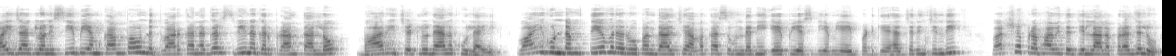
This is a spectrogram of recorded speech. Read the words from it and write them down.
వైజాగ్లోని సిబిఎం కాంపౌండ్ ద్వారకానగర్ శ్రీనగర్ ప్రాంతాల్లో భారీ చెట్లు నేలకూలాయి. వాయుగుండం తీవ్ర రూపం దాల్చే అవకాశం ఉందని ఏపీఎస్డీఎంఏ ఇప్పటికే హెచ్చరించింది. వర్ష ప్రభావిత జిల్లాల ప్రజలు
